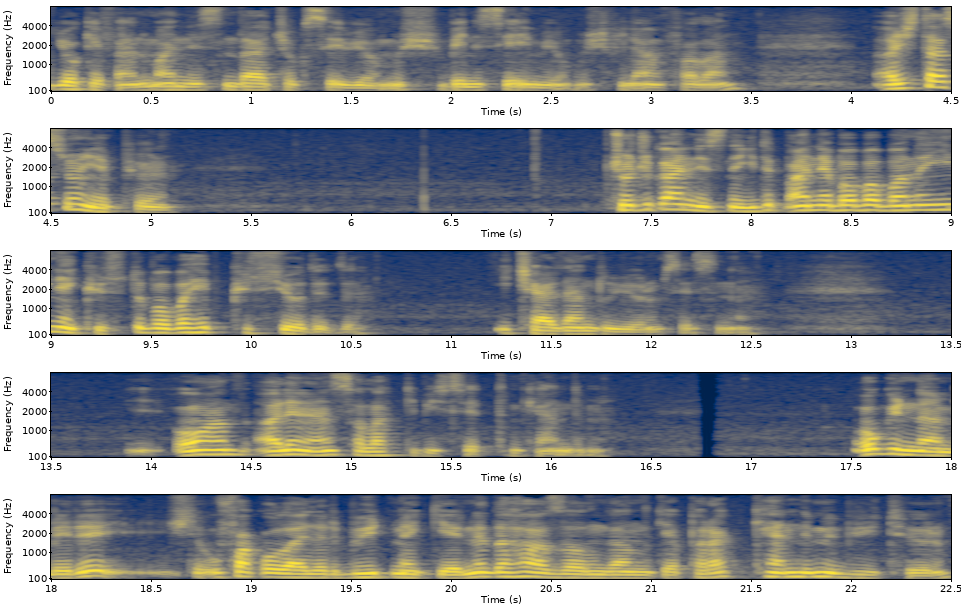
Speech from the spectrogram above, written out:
Yok efendim annesini daha çok seviyormuş, beni sevmiyormuş filan falan. Ajitasyon yapıyorum. Çocuk annesine gidip anne baba bana yine küstü, baba hep küsüyor dedi. İçeriden duyuyorum sesini. O an alenen salak gibi hissettim kendimi. O günden beri işte ufak olayları büyütmek yerine daha az alınganlık yaparak kendimi büyütüyorum.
